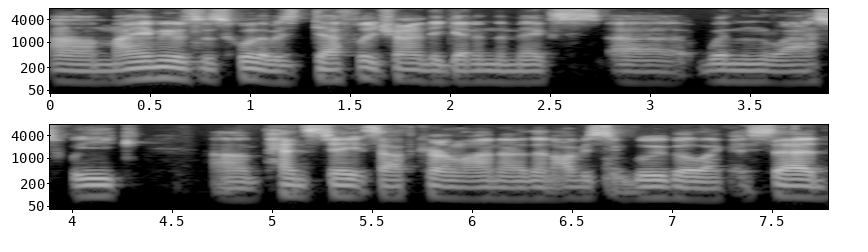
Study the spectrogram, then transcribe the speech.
Um, Miami was a school that was definitely trying to get in the mix uh, within the last week. Um, Penn State, South Carolina, then obviously Louisville, like I said.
